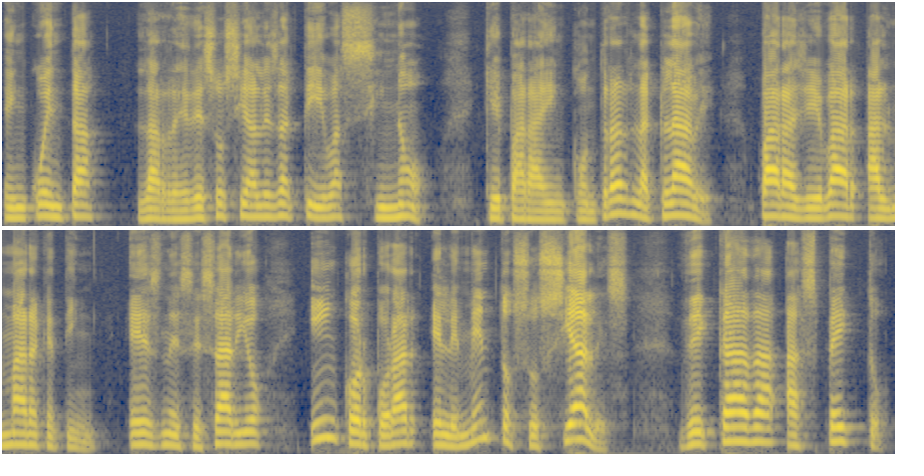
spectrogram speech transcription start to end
en cuenta las redes sociales activas, sino que para encontrar la clave para llevar al marketing es necesario incorporar elementos sociales de cada aspecto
